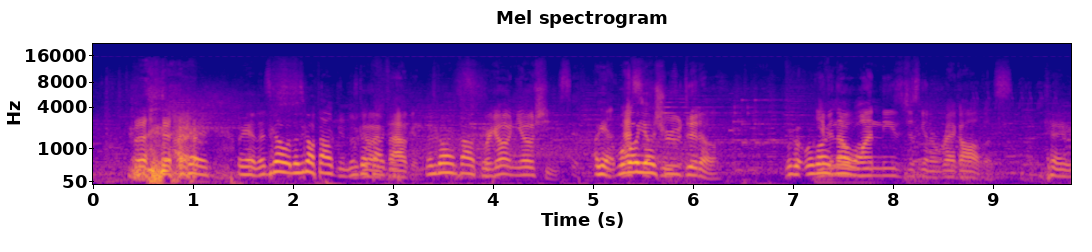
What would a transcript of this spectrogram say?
okay, okay. Let's go. Let's go Falcon. Let's go Falcon. Falcon. Let's go Falcon. We're going Yoshi's. okay, we'll That's go the Yoshi. true ditto. We're, go, we're going Even though Noah. one knee's just gonna wreck all of us. Okay.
